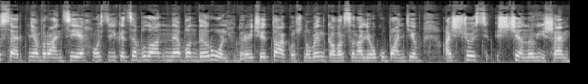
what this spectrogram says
серпня вранці. Ось тільки це була не бандероль. До речі, також новинка в арсеналі окупантів, а щось ще новіше.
